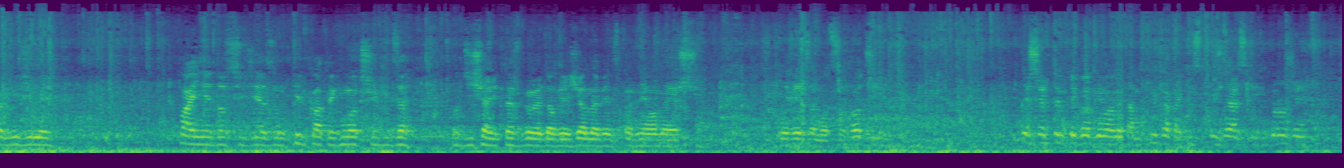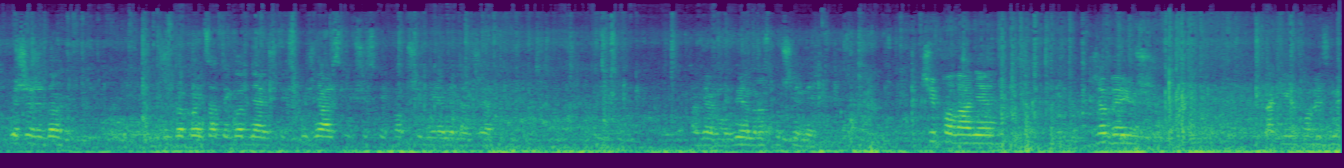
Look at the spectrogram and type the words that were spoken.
Jak widzimy, fajnie dosyć jedzą. Kilka tych młodszych widzę, bo dzisiaj też były dowiezione, więc pewnie one jeszcze nie wiedzą o co chodzi. Jeszcze w tym tygodniu mamy tam kilka takich spóźnialskich drużyn. Myślę, że do, że do końca tygodnia już tych spóźnialskich wszystkich poprzyjmujemy, także tak jak mówiłem, rozpoczniemy chipowanie, żeby już takie powiedzmy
